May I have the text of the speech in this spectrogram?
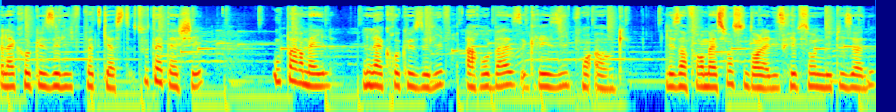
la croqueuse de livres podcast tout attaché, ou par mail, lacroqueuse de livres Les informations sont dans la description de l'épisode.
